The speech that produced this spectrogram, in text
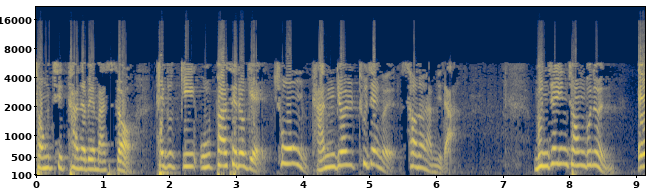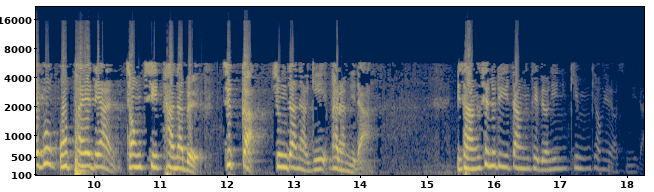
정치 탄압에 맞서 태극기 우파 세력의 총단결 투쟁을 선언합니다. 문재인 정부는 애국 우파에 대한 정치 탄압을 즉각 중단하기 바랍니다. 이상 새누리당 대변인 김경혜였습니다.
